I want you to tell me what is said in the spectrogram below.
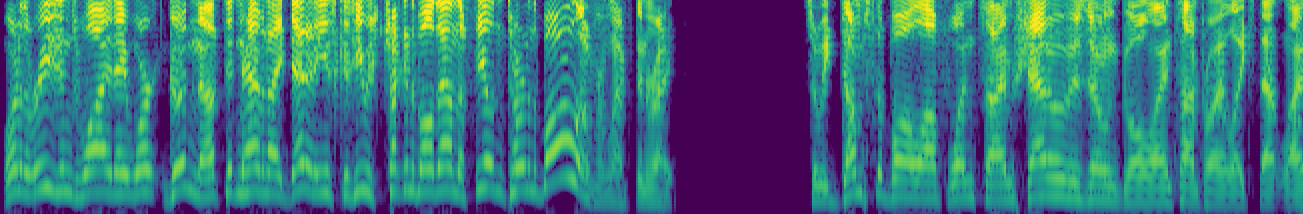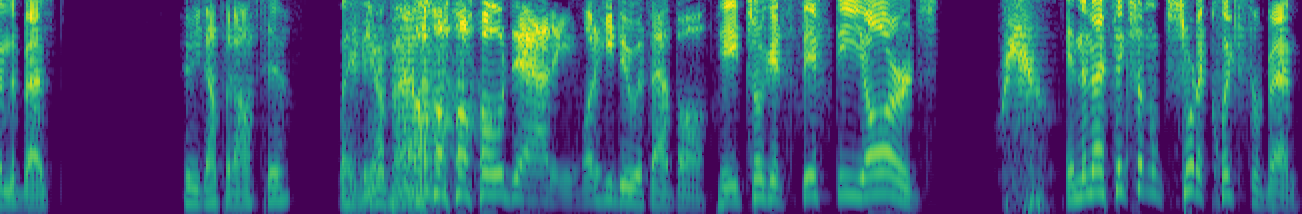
one of the reasons why they weren't good enough, didn't have an identity, is because he was chucking the ball down the field and turning the ball over left and right. So he dumps the ball off one time, shadow of his own goal line. Tom probably likes that line the best. Who'd he dump it off to? Le'Veon Bell. Oh, daddy. What did he do with that ball? He took it 50 yards. Whew. And then I think something sort of clicked for Ben.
